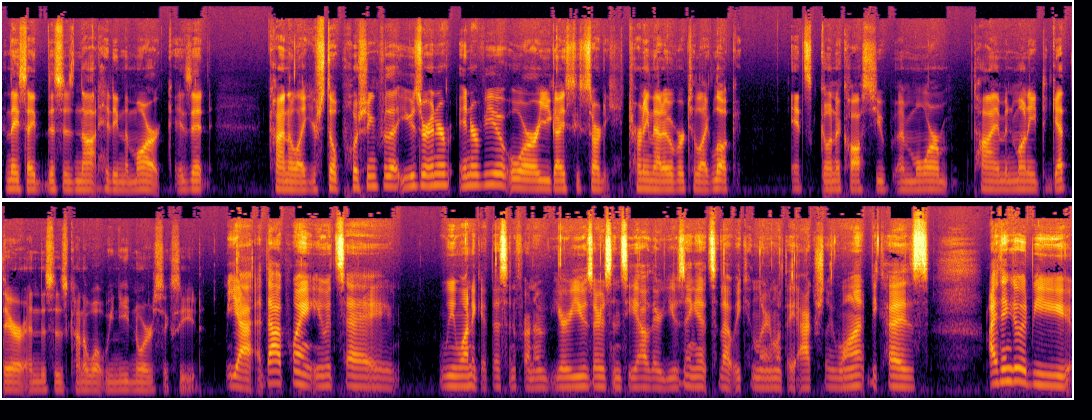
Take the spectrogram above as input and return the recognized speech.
and they say this is not hitting the mark? Is it kind of like you're still pushing for that user inter- interview, or are you guys start turning that over to like, look, it's going to cost you more time and money to get there, and this is kind of what we need in order to succeed. yeah, at that point, you would say, we want to get this in front of your users and see how they're using it so that we can learn what they actually want. Because I think it would be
